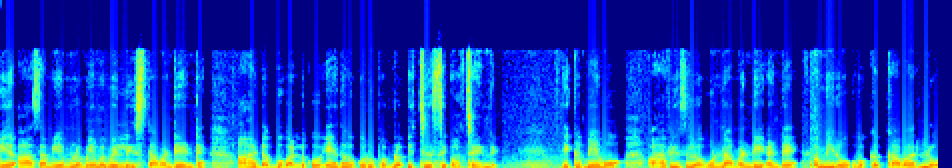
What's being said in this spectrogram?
మీరు ఆ సమయంలో మేము వెళ్ళి ఇస్తామండి అంటే ఆ డబ్బు వాళ్ళకు ఏదో ఒక రూపంలో ఇచ్చేసి వచ్చేయండి. ఇక మేము ఆఫీసులో ఉన్నామండి అంటే మీరు ఒక కవర్లో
